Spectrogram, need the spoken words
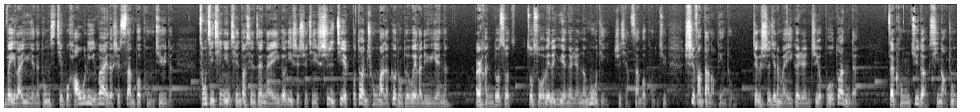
未来预言的东西，几乎毫无例外的是散播恐惧的。从几千年前到现在，哪一个历史时期，世界不断充满了各种对未来的预言呢？而很多所做所谓的预言的人呢，目的是想散播恐惧，释放大脑病毒。这个世界的每一个人，只有不断的在恐惧的洗脑中，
